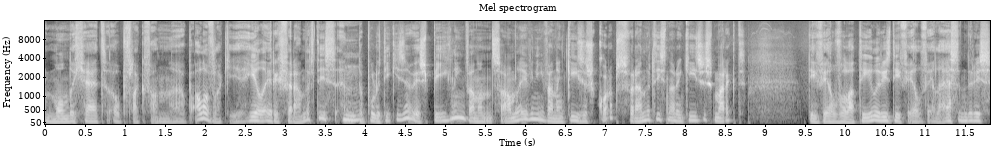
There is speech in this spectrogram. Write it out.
mondigheid, op vlak van uh, op alle vlakken heel erg veranderd is. En mm. de politiek is een weerspiegeling van een samenleving, van een kiezerskorps, veranderd is naar een kiezersmarkt die veel volatieler is, die veel, veel eisender is,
